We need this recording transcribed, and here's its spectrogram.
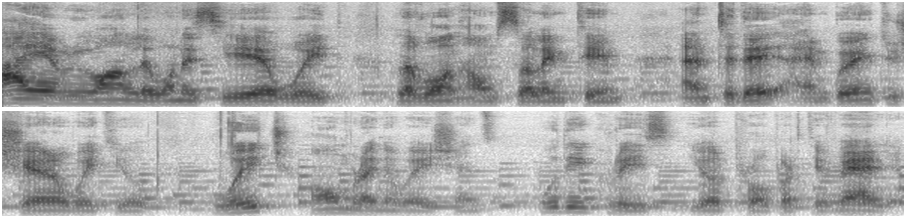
Hi everyone, Levon is here with Levon Home Selling Team and today I am going to share with you which home renovations would increase your property value.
